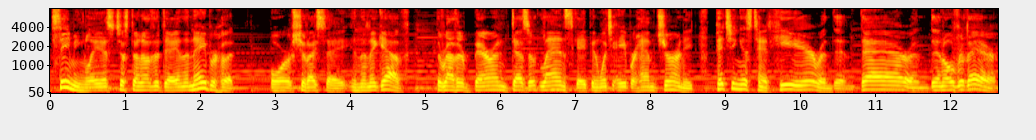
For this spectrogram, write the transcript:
Seemingly, it's just another day in the neighborhood, or should I say, in the Negev, the rather barren desert landscape in which Abraham journeyed, pitching his tent here and then there and then over there.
